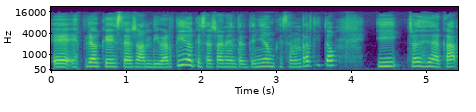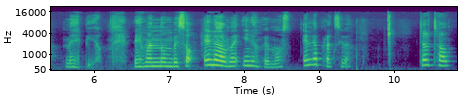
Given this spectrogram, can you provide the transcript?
Eh, espero que se hayan divertido, que se hayan entretenido, aunque sea un ratito. Y yo desde acá me despido. Les mando un beso enorme y nos vemos en la próxima. Chao, chao.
